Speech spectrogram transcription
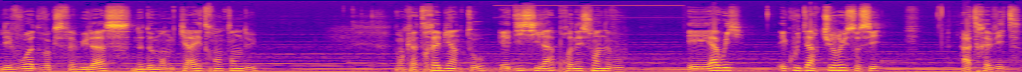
les voix de Vox Fabulas ne demandent qu'à être entendues. Donc à très bientôt, et d'ici là, prenez soin de vous. Et ah oui, écoutez Arcturus aussi. À très vite.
